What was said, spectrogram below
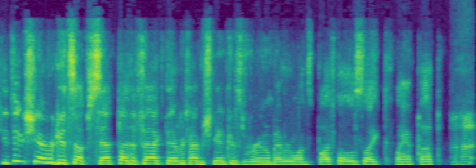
Do you think she ever gets upset by the fact that every time she enters the room, everyone's buttholes like clamp up? Uh-huh.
